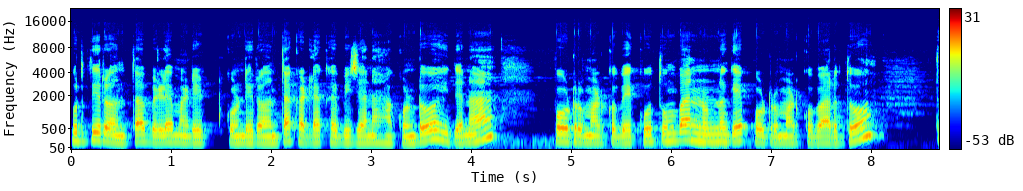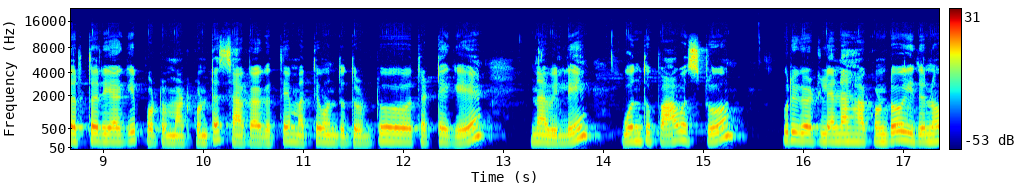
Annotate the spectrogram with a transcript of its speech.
ಹುರಿದಿರೋ ಅಂಥ ಬೇಳೆ ಮಾಡಿಟ್ಕೊಂಡಿರೋ ಅಂಥ ಕಡಲೆಕಾಯಿ ಬೀಜನ ಹಾಕ್ಕೊಂಡು ಇದನ್ನು ಪೌಡ್ರ್ ಮಾಡ್ಕೋಬೇಕು. ತುಂಬ ನುಣ್ಣಗೆ ಪೌಡ್ರ್ ಮಾಡ್ಕೋಬಾರ್ದು. ತರ್ತರಿಯಾಗಿ ಪೌಡ್ರ್ ಮಾಡ್ಕೊಂಡ್ರೆ ಸಾಕಾಗುತ್ತೆ ಮತ್ತು ಒಂದು ದೊಡ್ಡ ತಟ್ಟೆಗೆ ನಾವಿಲ್ಲಿ ಒಂದು ಪಾವಷ್ಟು ಹುರಿಗಡ್ಲೆನ ಹಾಕ್ಕೊಂಡು ಇದನ್ನು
